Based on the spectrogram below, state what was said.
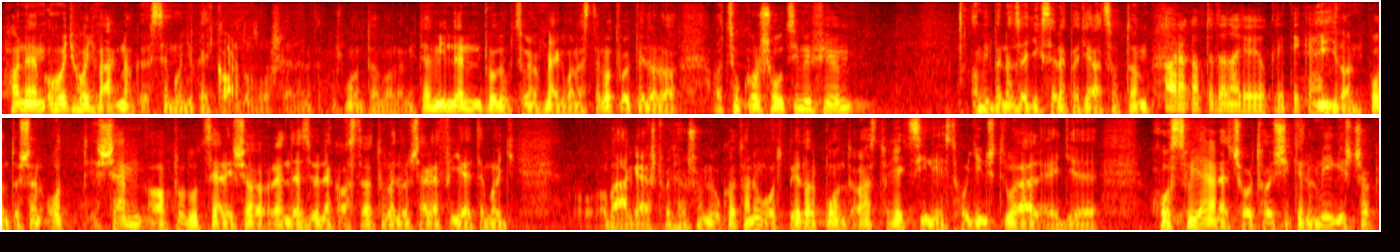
hanem hogy hogy vágnak össze mondjuk egy kardozós jelenetet. Most mondtam valamit. Tehát minden produkciónak megvan. Aztán ott volt például a, a Cukorsó című film, amiben az egyik szerepet játszottam. Arra kaptad a nagyon jó kritikát. Így van, pontosan. Ott sem a producer és a rendezőnek azt a tulajdonságát figyeltem, hogy a vágást vagy hasonlókat, hanem ott például pont azt, hogy egy színészt hogy instruál, egy hosszú jelenetsort, hogy sikerül mégiscsak,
